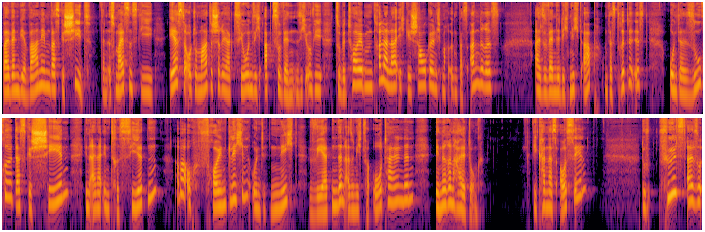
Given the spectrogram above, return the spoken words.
Weil wenn wir wahrnehmen, was geschieht, dann ist meistens die erste automatische Reaktion, sich abzuwenden, sich irgendwie zu betäuben, tralala, ich gehe schaukeln, ich mache irgendwas anderes. Also wende dich nicht ab. Und das dritte ist, untersuche das Geschehen in einer interessierten, aber auch freundlichen und nicht wertenden, also nicht verurteilenden inneren Haltung. Wie kann das aussehen? Du fühlst also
